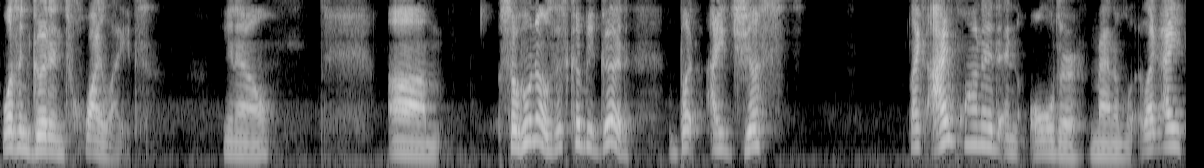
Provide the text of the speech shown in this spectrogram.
wasn't good in Twilight. You know? Um so who knows, this could be good, but I just like I wanted an older Madam like I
